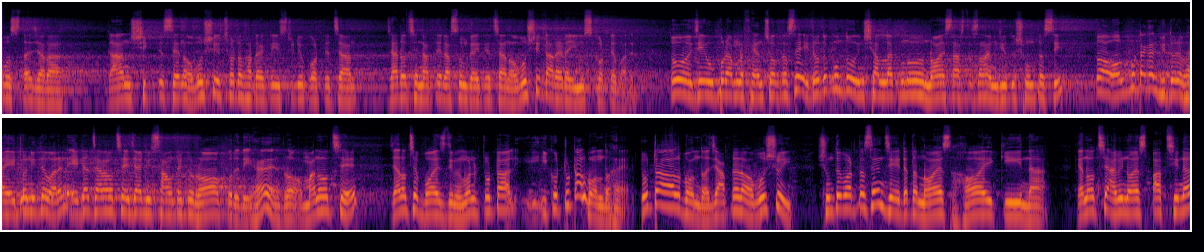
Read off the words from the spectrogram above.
অবস্থায় যারা গান শিখতেছেন, অবশ্যই ছোটোখাটো একটা স্টুডিও করতে চান। যারা হচ্ছে নাতে রাসুল গাইতে চান, অবশ্যই তারা এটা ইউজ করতে পারেন। তো ওই যে উপরে আমরা ফ্যান চলতেছে, এটাও তো কিন্তু ইনশাল্লাহ কোনো নয়েস আসতেছে না, আমি যেহেতু শুনতেছি। তো অল্প টাকার ভিতরে ভাই এটাও নিতে পারেন। এটা যারা হচ্ছে যে আমি সাউন্ড একটু র করে দিই হ্যাঁ র মানে হচ্ছে যারা হচ্ছে ভয়েস দিবেন মানে টোটাল ইকো টোটাল বন্ধ হ্যাঁ টোটাল বন্ধ। যে আপনারা অবশ্যই শুনতে পারতেছেন যে এটা তো নয়েস হয় কি না। কেন হচ্ছে আমি নয়েস পাচ্ছি না?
